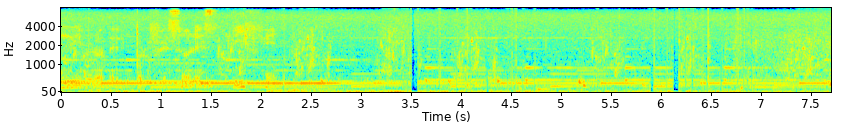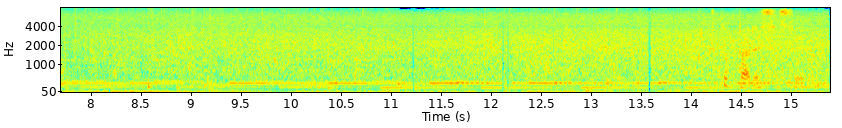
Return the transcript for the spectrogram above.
Aquí no está el libro del profesor Stephen. Esto parece ser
